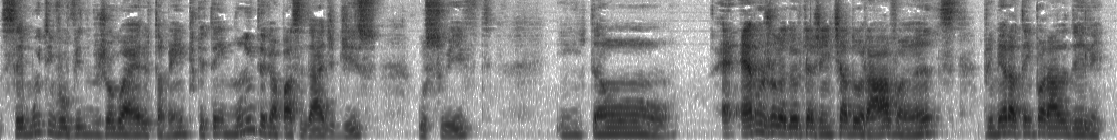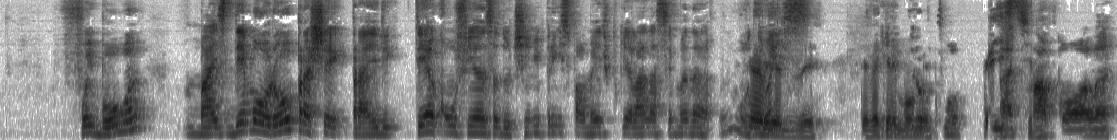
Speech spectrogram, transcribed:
ser muito envolvido no jogo aéreo também, porque tem muita capacidade disso, o Swift. Então, é, era um jogador que a gente adorava antes. A primeira temporada dele foi boa, mas demorou para ele ter a confiança do time, principalmente porque lá na semana 1 ou 2. Eu ia dizer, teve aquele momento triste. Uma né? bola,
